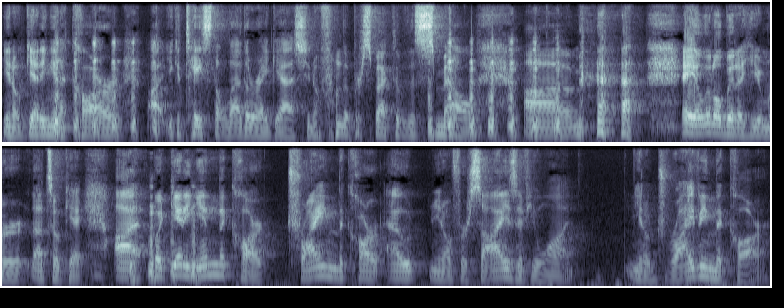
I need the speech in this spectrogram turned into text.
you know, getting in a car, uh, you can taste the leather, I guess. You know, from the perspective of the smell. Um, hey, a little bit of humor, that's okay. Uh, but getting in the car, trying the car out, you know, for size if you want, you know, driving the car.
